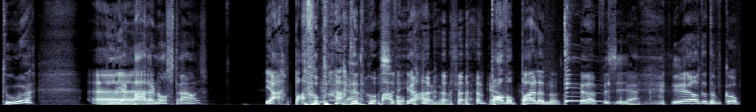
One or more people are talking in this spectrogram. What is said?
Tour. Bedoel jij Padernos trouwens? Ja, Pavel Padernos. Ja, Pavel Padernos, ja. ja. Pavel Padernos. Ja, precies. Ja. Die altijd op kop.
